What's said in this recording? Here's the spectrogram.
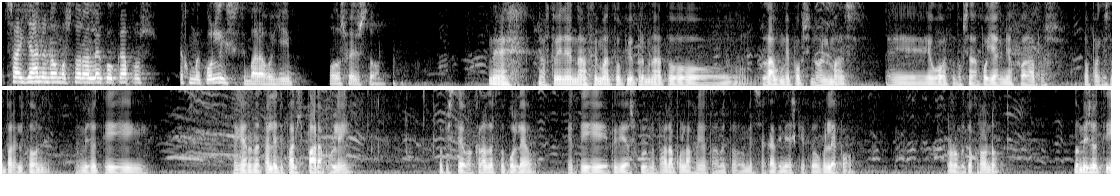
σαν Γιάννενα όμως τώρα λέγω κάπως έχουμε κολλήσει στην παραγωγή ποδοσφαιριστών. Ναι, αυτό είναι ένα θέμα το οποίο πρέπει να το λάβουμε υπόψη όλοι μας. Ε, εγώ θα το ξαναπώ για άλλη μια φορά, όπως το είπα και στο παρελθόν. Νομίζω ότι τα Γιάννενα ταλέντο υπάρχει πάρα πολύ. Το πιστεύω ακράδαντα αυτό που λέω. Γιατί επειδή ασχολούμαι πάρα πολλά χρόνια τώρα με, το, με τις ακαδημίες και το βλέπω χρόνο με το χρόνο, νομίζω ότι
